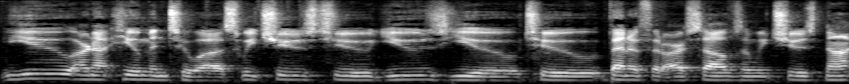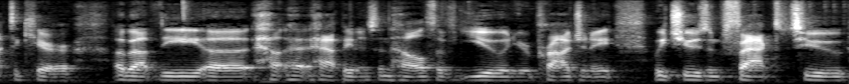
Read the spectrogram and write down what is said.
You are not human to us. We choose to use you to benefit ourselves, and we choose not to care about the uh, ha- happiness and health of you and your progeny. We choose, in fact, to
